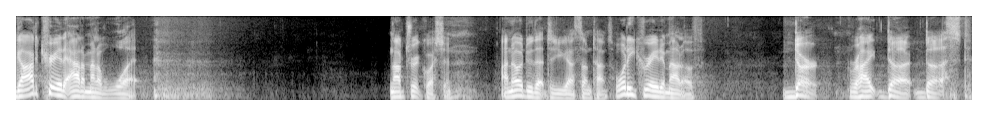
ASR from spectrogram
God created Adam out of what? Not a trick question. I know I do that to you guys sometimes. What did he create him out of? Dirt, right? Dirt, dust.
